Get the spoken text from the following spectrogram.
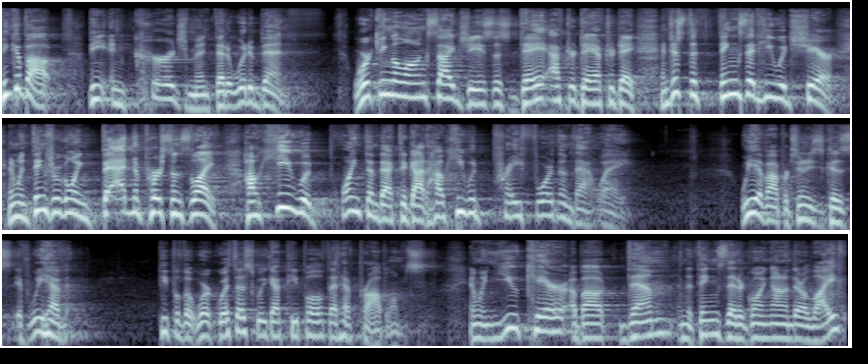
think about the encouragement that it would have been working alongside Jesus day after day after day, and just the things that he would share. And when things were going bad in a person's life, how he would point them back to God, how he would pray for them that way. We have opportunities because if we have people that work with us, we got people that have problems. And when you care about them and the things that are going on in their life,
